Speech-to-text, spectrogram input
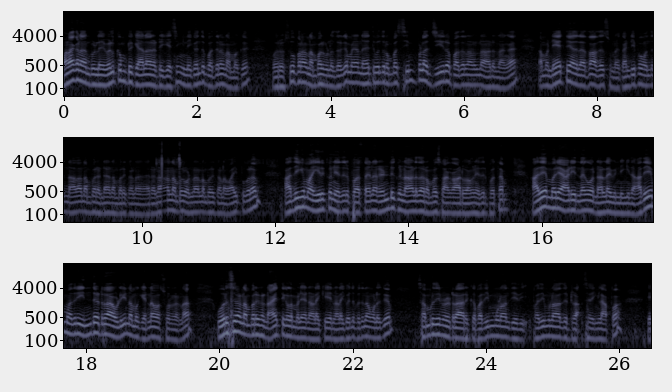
வணக்கம் நண்பர்களே welcome to கேலா ரெட்டிகேசிங் இன்றைக்கி வந்து பார்த்தீங்கன்னா நமக்கு ஒரு சூப்பரான நம்பர் கொண்டு வந்திருக்கோம் ஏன்னா நேற்று வந்து ரொம்ப சிம்பிளாக ஜீரோ பதினாலுன்னு ஆடினாங்க. நம்ம நேற்றே அதில் தான் அதை சொன்னேன். கண்டிப்பாக வந்து நாலாம் நம்பர் ரெண்டாம் நம்பருக்கான ரெண்டாம் நம்பர் ஒன்றாம் நம்பருக்கான வாய்ப்புகளும் அதிகமாக இருக்குன்னு எதிர்பார்த்தேன். ஏன்னா ரெண்டுக்கு நாலு தான் ரொம்ப ஸ்ட்ராங்காக ஆடுவாங்கன்னு எதிர்பார்த்தேன். அதே மாதிரி ஆடி இருந்தாங்க ஒரு நல்ல வின்னிங் தான். அதே மாதிரி இந்த ட்ராவிலையும் நமக்கு என்ன சொல்கிறேன்னா ஒரு சில நம்பர்கள் ஞாயிற்றுக்கிழமையிலே நாளைக்கு நாளைக்கு வந்து பார்த்தீங்கன்னா உங்களுக்கு சமிருதியினோட ட்ரா இருக்குது பதிமூணாம் தேதி பதிமூணாவது ட்ரா சரிங்களா? அப்போ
